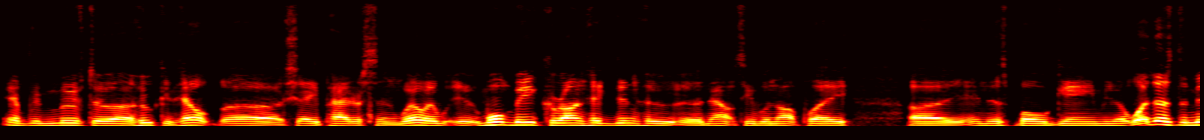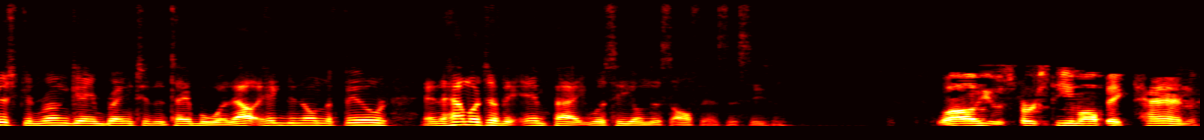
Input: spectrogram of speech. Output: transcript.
If we move to uh, who can help uh, Shea Patterson, well, it, it, won't be Karan Higdon, who announced he will not play uh, in this bowl game. You know, what does the Michigan run game bring to the table without Higdon on the field, and how much of an impact was he on this offense this season? Well, he was first team All Big Ten.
